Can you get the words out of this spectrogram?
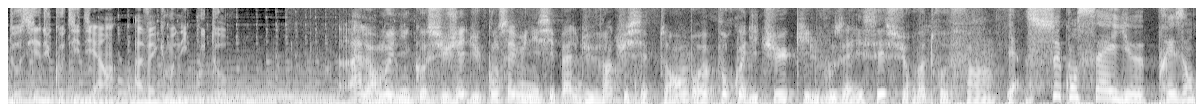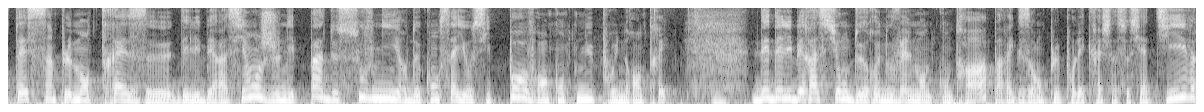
Dossier du quotidien avec Monique Couteau. Alors Monique, au sujet du conseil municipal du 28 septembre, pourquoi dis-tu qu'il vous a laissé sur votre faim? Ce conseil euh, présentait simplement 13 euh, délibérations. Je n'ai pas de souvenir de conseil aussi pauvre en contenu pour une rentrée. Des délibérations de renouvellement de contrat, par exemple pour les crèches associatives,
